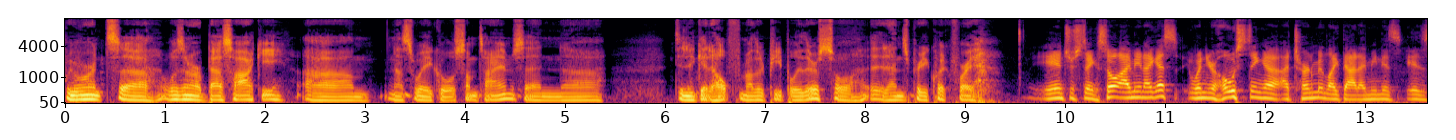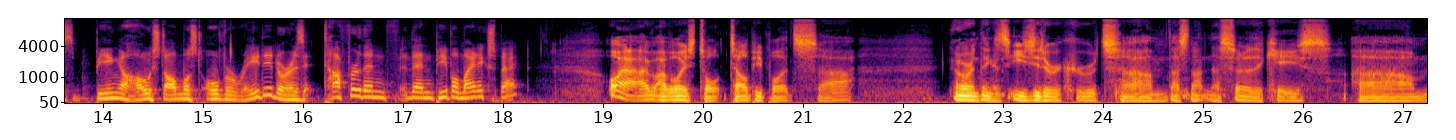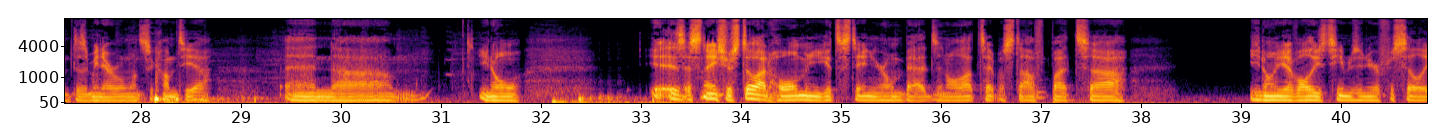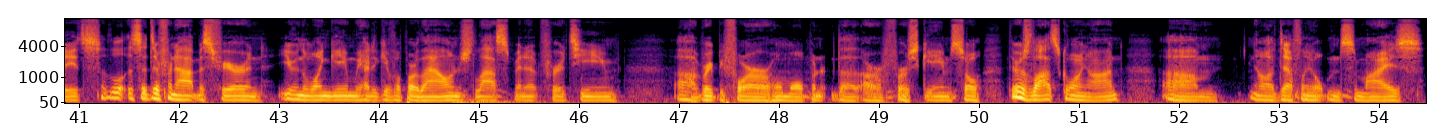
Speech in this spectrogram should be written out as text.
we weren't uh, it wasn't our best hockey. Um, that's the way it goes sometimes, and uh, didn't get help from other people either. So it ends pretty quick for you. Interesting. So, I mean, I guess when you're hosting a, a, tournament like that, I mean, is is being a host almost overrated, or is it tougher than than people might expect? Oh, yeah, I've, I've always told tell people it's uh, everyone thinks it's easy to recruit. Um, that's not necessarily the case. Um, doesn't mean everyone wants to come to you, and um, you know. It's, it's nice you're still at home and you get to stay in your own beds and all that type of stuff. But uh, you know, you have all these teams in your facility. It's a little, it's a different atmosphere, and even the one game we had to give up our lounge last minute for a team uh, right before our home opener, the, our first game. So there was lots going on. Um, you know, it definitely opened some eyes.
